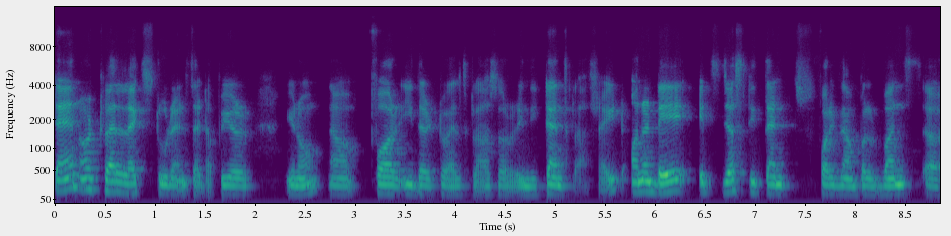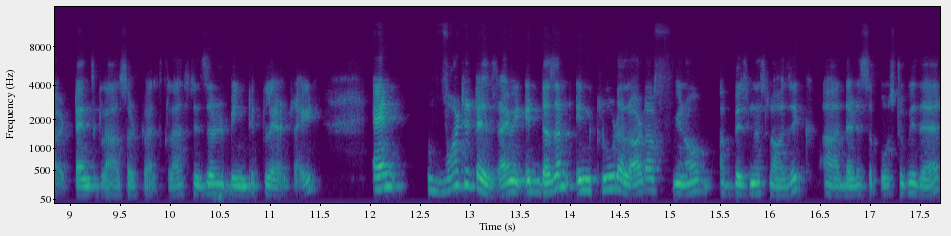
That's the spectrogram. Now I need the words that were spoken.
10 or 12 lakh students that appear, you know, uh, for either 12th class or in the 10th class, right? On a day, it's just the 10th, for example, once uh, 10th class or 12th class result being declared, right? And what it is i mean it doesn't include a lot of you know a business logic uh, that is supposed to be there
